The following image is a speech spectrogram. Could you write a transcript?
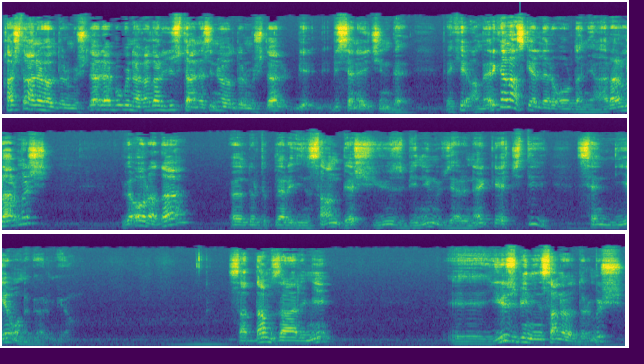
Kaç tane öldürmüşler? E bugüne kadar yüz tanesini öldürmüşler bir, bir sene içinde. Peki Amerikan askerleri orada ne ararlarmış? Ve orada öldürdükleri insan 500 binin üzerine geçti. Sen niye onu görmüyor? Saddam zalimi 100 bin insan öldürmüş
